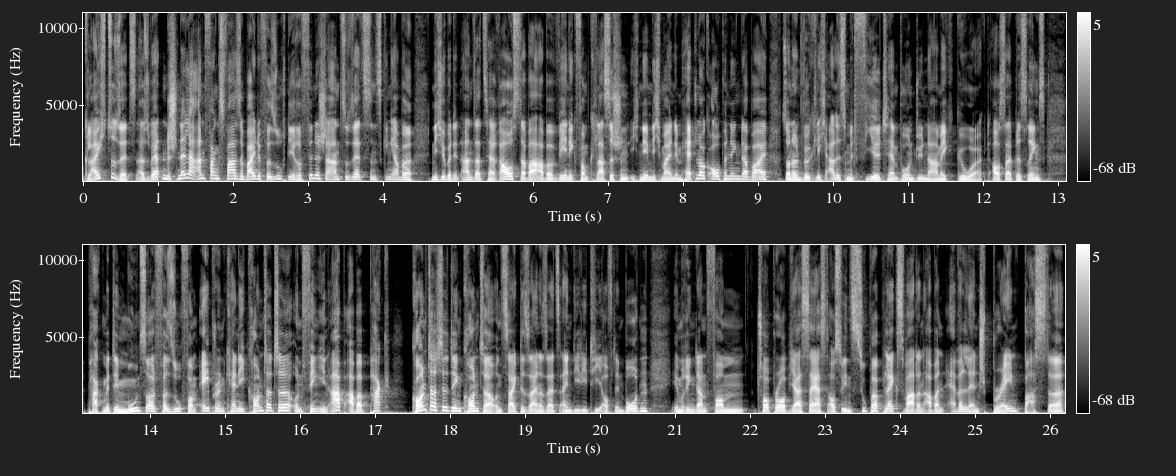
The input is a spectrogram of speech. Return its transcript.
gleichzusetzen. Also wir hatten eine schnelle Anfangsphase, beide versuchten ihre Finisher anzusetzen, es ging aber nicht über den Ansatz heraus, da war aber wenig vom klassischen, ich nehme dich mal in dem Headlock-Opening dabei, sondern wirklich alles mit viel Tempo und Dynamik geworkt. Außerhalb des Rings, Pack mit dem Moonsault-Versuch vom Apron Kenny konterte und fing ihn ab, aber Pack konterte den Konter und zeigte seinerseits ein DDT auf den Boden. Im Ring dann vom Top Rope, ja, es sah erst aus wie ein Superplex, war dann aber ein Avalanche Brainbuster.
